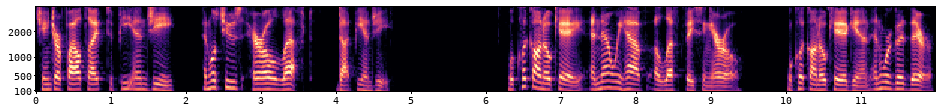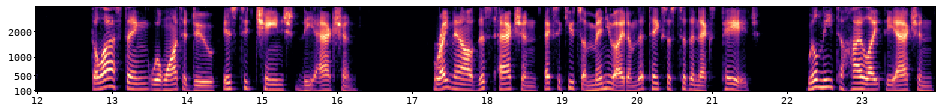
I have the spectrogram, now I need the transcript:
change our file type to PNG, and we'll choose arrow left.png. We'll click on OK, and now we have a left-facing arrow. We'll click on OK again, and we're good there. The last thing we'll want to do is to change the action. Right now, this action executes a menu item that takes us to the next page. We'll need to highlight the action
